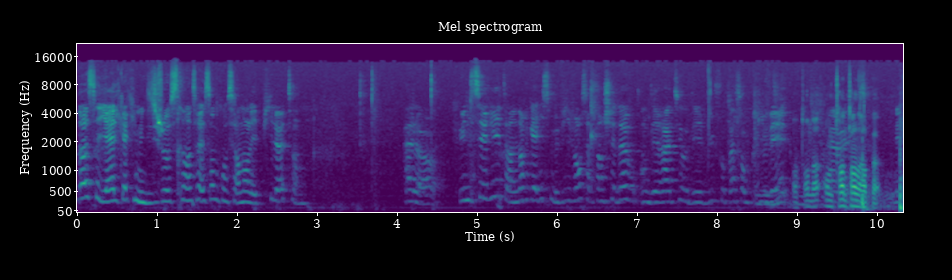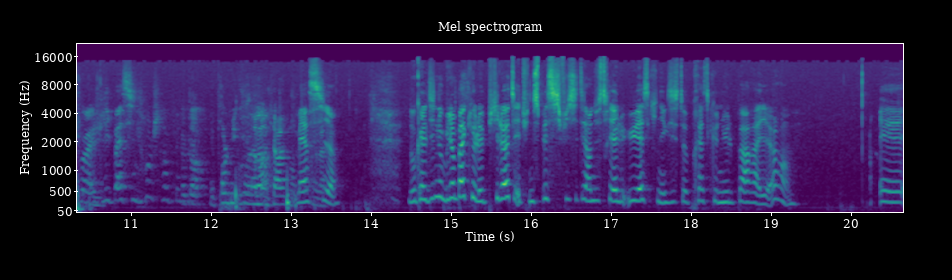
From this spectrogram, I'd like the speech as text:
Non, c'est Yaelka qui nous dit des choses très intéressantes concernant les pilotes. Alors, une série est un organisme vivant. Certains chefs-d'œuvre ont des ratés au début, faut pas s'en priver. On t'entendra- on t'entendra pas. Mais voilà, je lis pas sinon, je suis un peu. Et prends le micro à la main carrément. Merci. Voilà. Donc elle dit n'oublions pas que le pilote est une spécificité industrielle US qui n'existe presque nulle part ailleurs. Et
